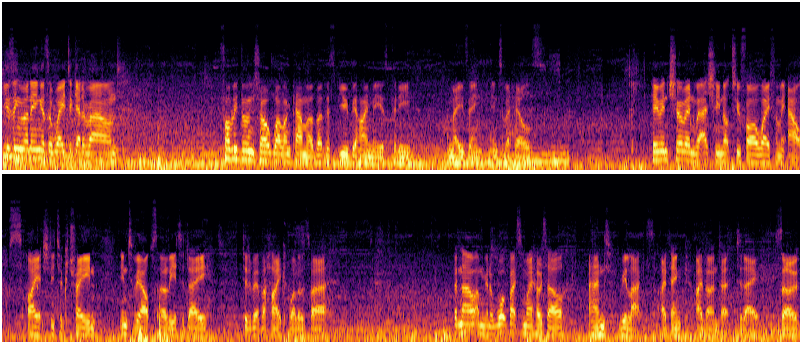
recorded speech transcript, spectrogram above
Using running as a way to get around, Probably doesn't show up well on camera, but this view behind me is pretty amazing into the hills. Here in Turin, we're actually not too far away from the Alps. I actually took a train into the Alps earlier today, did a bit of a hike while I was there. But now I'm gonna walk back to my hotel and relax. I think I've earned it today. So,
